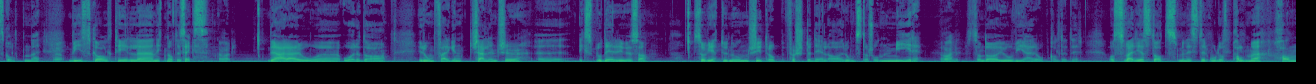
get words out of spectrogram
skolten der. Ja. Vi skal til 1986. Eh, ja Det er jo eh, året da romfergen Challenger eh, eksploderer i USA. Sovjetunionen skyter opp første del av romstasjonen Mir som da jo vi er oppkalt etter. Og Sveriges statsminister Olof Palme han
